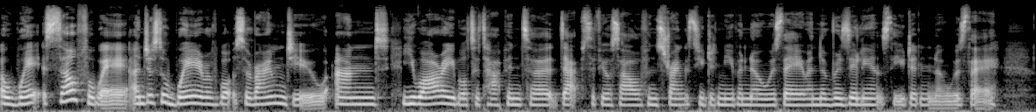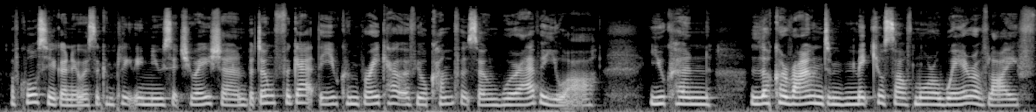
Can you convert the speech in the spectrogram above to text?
aware, self aware, and just aware of what's around you. And you are able to tap into depths of yourself and strengths you didn't even know was there, and the resilience that you didn't know was there. Of course, you're going to. It's a completely new situation. But don't forget that you can break out of your comfort zone wherever you are. You can look around and make yourself more aware of life.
